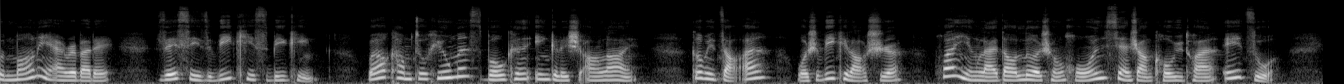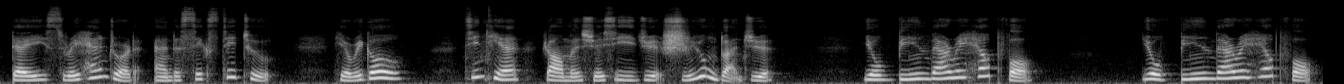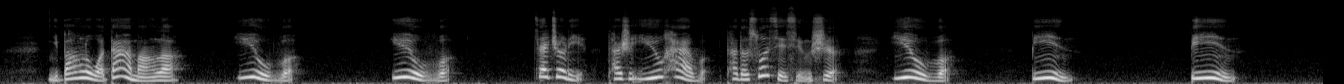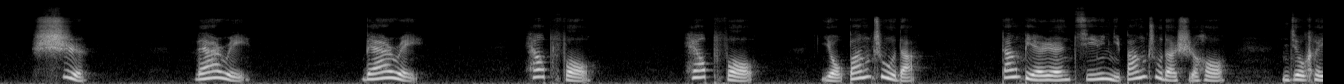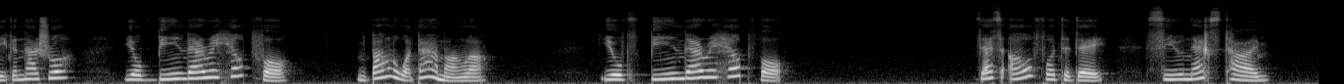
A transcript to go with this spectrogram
Good morning, everybody. This is Vicky speaking. Welcome to Human Spoken English Online. 各位早安，我是 Vicky 老师，欢迎来到乐成洪恩线上口语团 A 组，Day three hundred and sixty-two. Here we go. 今天让我们学习一句实用短句。You've been very helpful. You've been very helpful. 你帮了我大忙了。You've, you've，在这里它是 you have 它的缩写形式。You've been, been 是 very, very helpful, helpful 有帮助的。当别人给予你帮助的时候，你就可以跟他说：“You've been very helpful。”你帮了我大忙了。You've been very helpful. That's all for today. See you next time.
